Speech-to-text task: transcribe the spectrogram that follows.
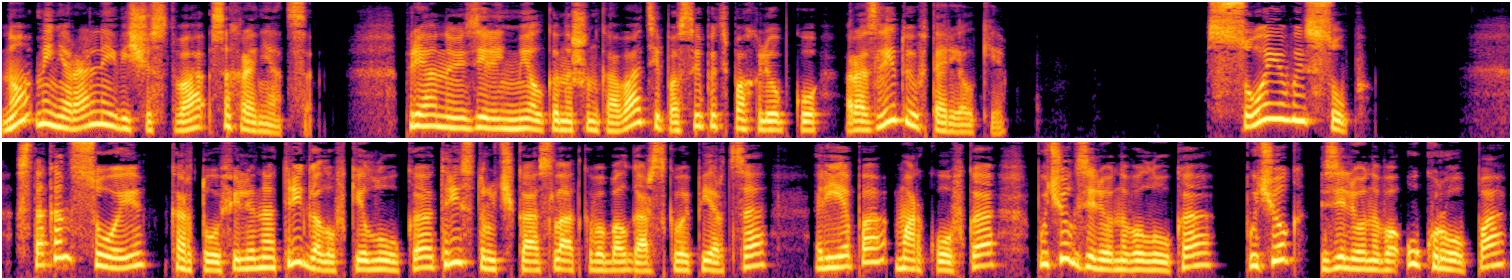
но минеральные вещества сохранятся. Пряную зелень мелко нашинковать и посыпать похлебку, разлитую в тарелке. Соевый суп. Стакан сои, картофелина, три головки лука, три стручка сладкого болгарского перца, репа, морковка, пучок зеленого лука, пучок зеленого укропа,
